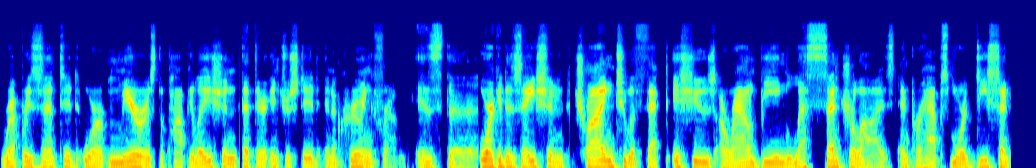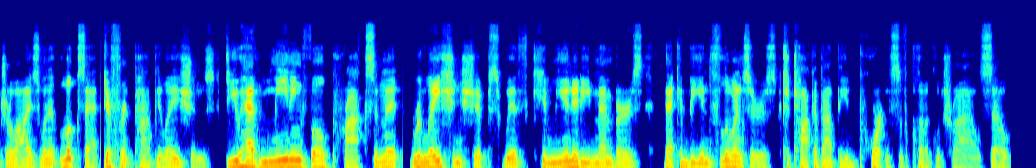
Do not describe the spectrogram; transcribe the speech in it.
represented or mirrors the population that they're interested in accruing from? Is the organization trying to affect issues around being less centralized and perhaps more decentralized when it looks at different populations? Do you have meaningful, proximate relationships with community members that can be influencers to talk about the importance of clinical trials. So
